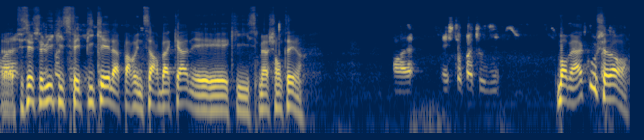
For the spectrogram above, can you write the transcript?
Euh, Ouais, tu sais, celui qui se fait piquer là par une sarbacane et qui se met à chanter. Là. Ouais. Et je t'ai pas tout dit. Bon, ben accouche alors.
